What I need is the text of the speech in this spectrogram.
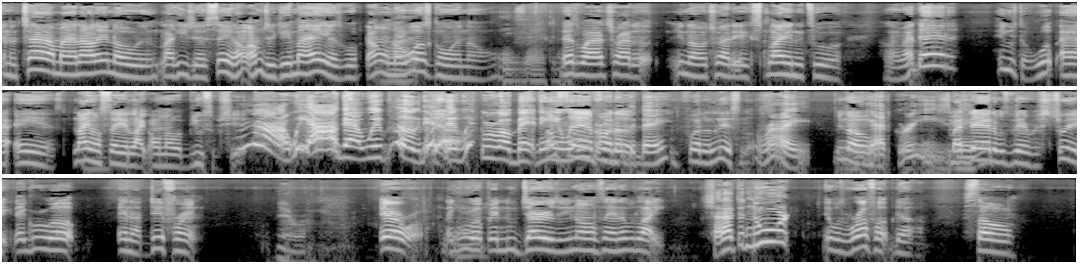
in a child mind, all they know is, like he just said, I'm, I'm just getting my ass whooped. I don't know what's going on. Exactly. That's why I try to, you know, try to explain it to her. Like, my daddy, he used to whoop our ass. Not gonna say it like on no abusive shit. Nah, we all got whipped. Look, that's Yeah. it. We grew up back then. I'm we saying ain't for growing up today. For the listeners. Right. You know, we got greased. my baby. daddy was very strict. They grew up in a different era. era. They grew up in New Jersey, you know what I'm saying? It was like Shout out to Newark. it was rough up there. So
